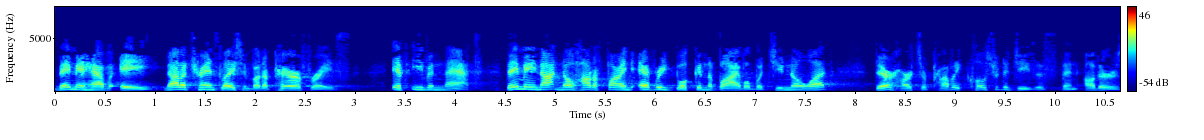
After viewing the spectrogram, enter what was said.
they may have a, not a translation, but a paraphrase, if even that. They may not know how to find every book in the Bible, but you know what? Their hearts are probably closer to Jesus than others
